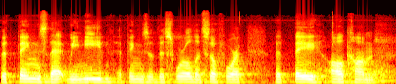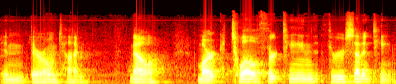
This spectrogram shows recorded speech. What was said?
the things that we need, the things of this world, and so forth, that they all come in their own time. Now, Mark 12, 13 through 17. It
